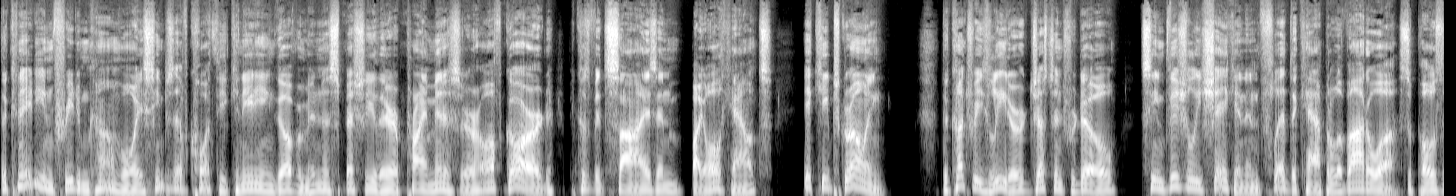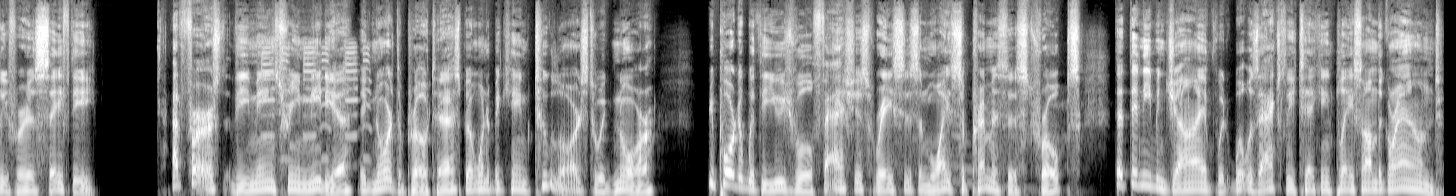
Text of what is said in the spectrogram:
The Canadian Freedom Convoy seems to have caught the Canadian government, especially their Prime Minister, off guard because of its size, and by all accounts, it keeps growing. The country's leader, Justin Trudeau, seemed visually shaken and fled the capital of Ottawa, supposedly for his safety. At first, the mainstream media ignored the protest, but when it became too large to ignore, reported with the usual fascist, racist, and white supremacist tropes that didn't even jive with what was actually taking place on the ground.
